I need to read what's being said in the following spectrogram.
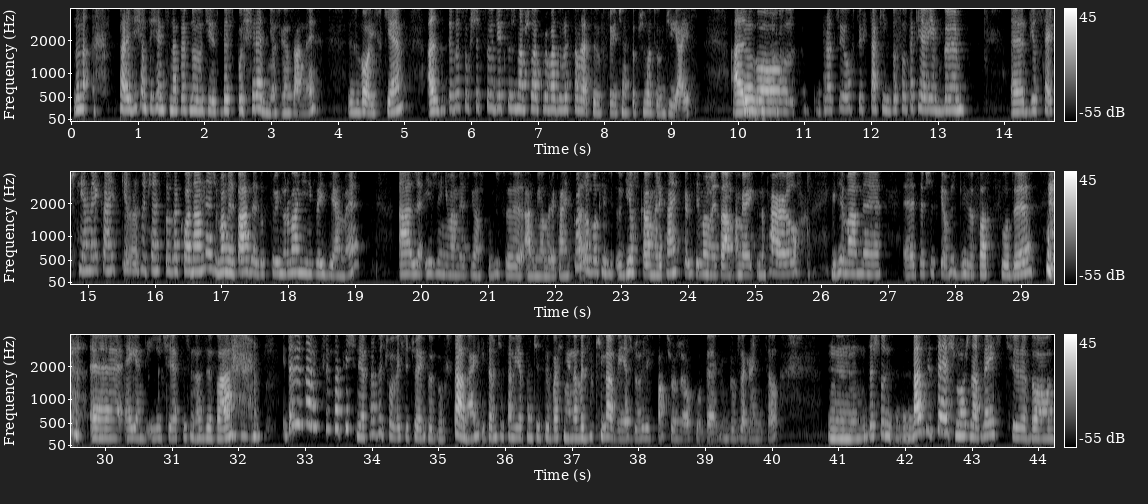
no, na, parędziesiąt tysięcy na pewno ludzi jest bezpośrednio związanych z wojskiem, ale do tego są wszyscy ludzie, którzy na przykład prowadzą restaurację, do której często przychodzą GIs, albo pracują w tych takich, bo są takie jakby e, wioseczki amerykańskie bardzo często zakładane, że mamy bazę, do której normalnie nie wejdziemy, ale jeżeli nie mamy związków z armią amerykańską, ale obok jest wioska amerykańska, gdzie mamy tam American Apparel, gdzie mamy te wszystkie obrzydliwe fast foody, e, A&E, czy jak to się nazywa. I tam jest nawet sympatycznie, naprawdę człowiek się czuje jakby był w Stanach i tam czasami Japończycy właśnie nawet z Okinawy jeżdżą i patrzą, że o kurde, jakbym był za granicą. Mm, zresztą bazy też można wejść, bo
